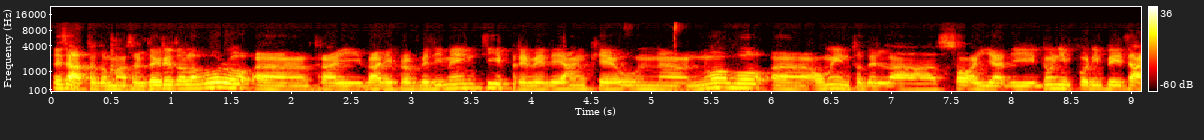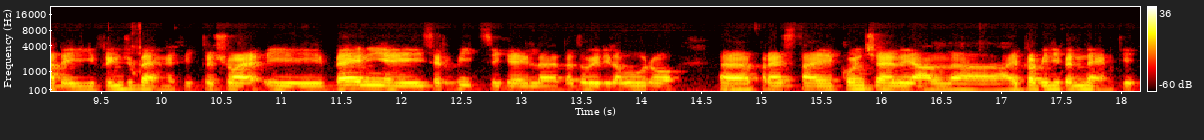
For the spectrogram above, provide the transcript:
Esatto Tommaso, il decreto lavoro eh, tra i vari provvedimenti prevede anche un nuovo eh, aumento della soglia di non imponibilità dei fringe benefit, cioè i beni e i servizi che il datore di lavoro eh, presta e concede al, ai propri dipendenti.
